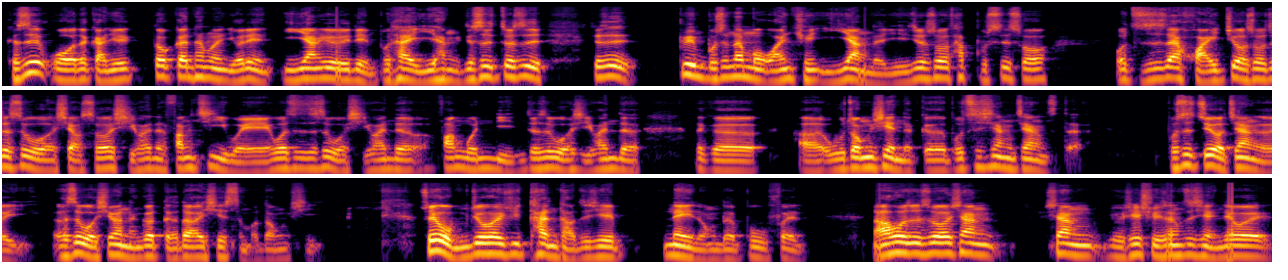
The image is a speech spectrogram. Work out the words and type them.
可是我的感觉都跟他们有点一样，又有点不太一样，就是就是就是并不是那么完全一样的。也就是说，他不是说我只是在怀旧，说这是我小时候喜欢的方季惟，或者这是我喜欢的方文琳，这是我喜欢的那个。呃，吴宗宪的歌不是像这样子的，不是只有这样而已，而是我希望能够得到一些什么东西，所以我们就会去探讨这些内容的部分，然后或者说像像有些学生之前就会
